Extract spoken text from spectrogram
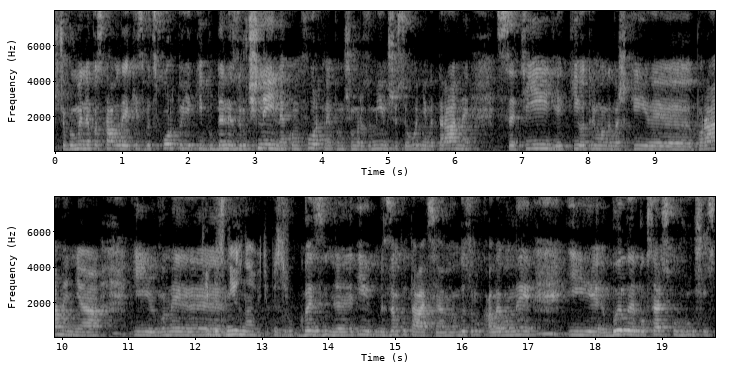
щоб ми не поставили якийсь вид спорту, який буде незручний, некомфортний, тому що ми розуміємо, що сьогодні ветерани це ті, які отримали важкі е, поранення, і вони І без ніг навіть, і без рук. без е, і з ампутаціями, без рук, але вони і били боксерську грушу з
